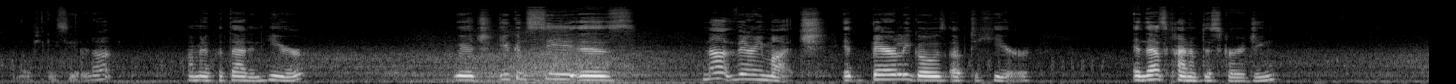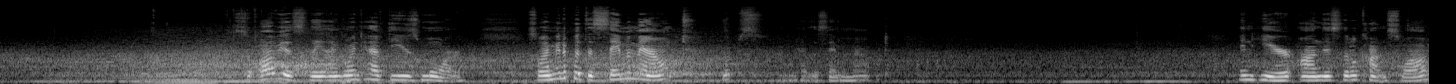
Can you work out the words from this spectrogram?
I don't know if you can see it or not. I'm going to put that in here, which you can see is not very much it barely goes up to here. And that's kind of discouraging. So obviously I'm going to have to use more. So I'm going to put the same amount. Whoops, I have the same amount. In here on this little cotton swab.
